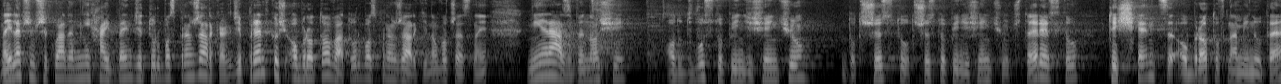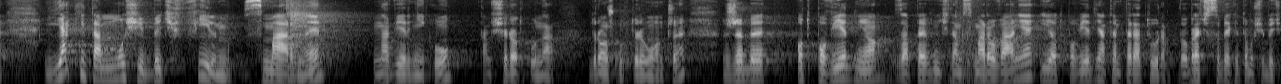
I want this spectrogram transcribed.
Najlepszym przykładem niechaj będzie turbosprężarka, gdzie prędkość obrotowa turbosprężarki nowoczesnej nieraz wynosi od 250 do 300, 350, 400 tysięcy obrotów na minutę. Jaki tam musi być film smarny na wierniku, tam w środku na drążku, który łączy, żeby odpowiednio zapewnić nam smarowanie i odpowiednia temperatura. Wyobraźcie sobie, jakie to musi być.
